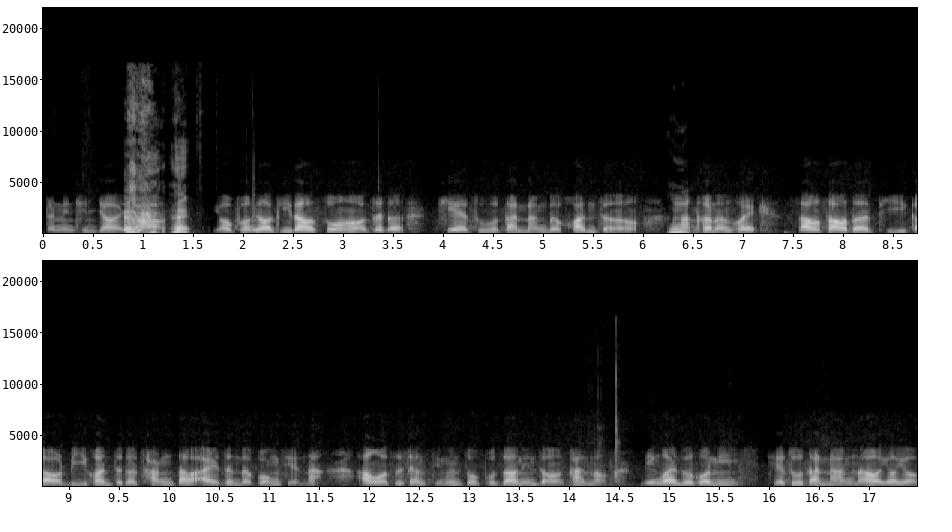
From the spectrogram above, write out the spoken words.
跟您请教一下，嘿，有朋友提到说，哦，这个切除胆囊的患者哦，他可能会稍稍的提高罹患这个肠道癌症的风险呐。啊，我是想请问说，不知道您怎么看呢？另外，如果你切除胆囊，然后又有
